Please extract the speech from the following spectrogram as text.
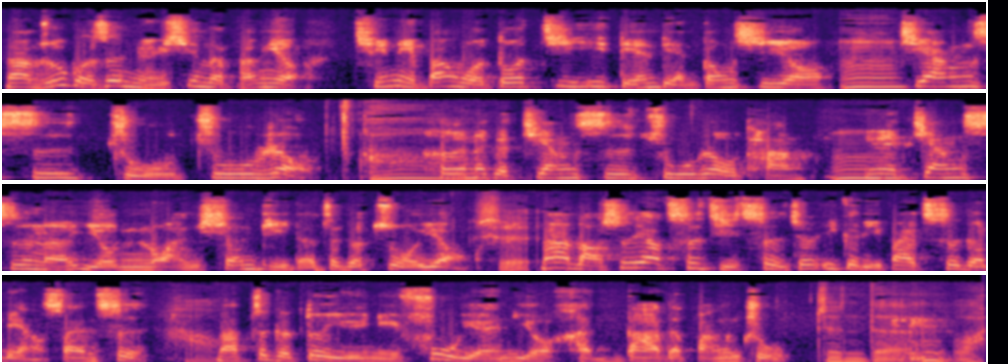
那如果是女性的朋友，请你帮我多寄一点点东西哦。嗯姜丝煮猪肉，哦，喝那个姜丝猪肉汤，嗯因为姜丝呢有暖身体的这个作用。是那老师要吃几次？就一个礼拜吃个两三次。好那这个对于你复原有很大的帮助。真的 哇，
